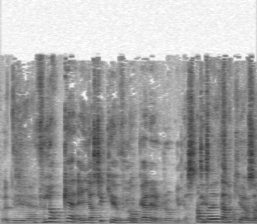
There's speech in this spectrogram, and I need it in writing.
För det, Vloggar, jag tycker ju vloggar är det roligaste ja, att det titta på också.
